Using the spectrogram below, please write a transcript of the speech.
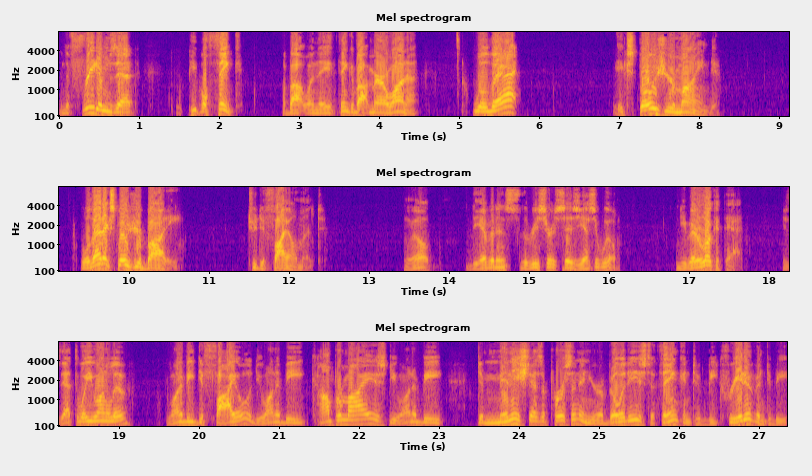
and the freedoms that people think about when they think about marijuana. Will that expose your mind? Will that expose your body to defilement? Well, the evidence, the research says yes, it will. And you better look at that. Is that the way you want to live? You want to be defiled? Do you want to be compromised? Do you want to be diminished as a person in your abilities to think and to be creative and to be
